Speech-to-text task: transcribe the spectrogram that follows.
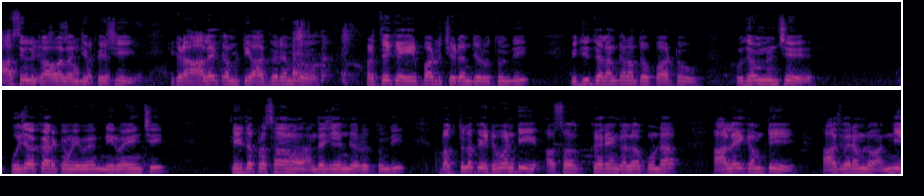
ఆశీలు కావాలని చెప్పేసి ఇక్కడ ఆలయ కమిటీ ఆధ్వర్యంలో ప్రత్యేక ఏర్పాట్లు చేయడం జరుగుతుంది. విద్యుత్ అలంకరణతో పాటు ఉదయం నుంచే పూజా కార్యక్రమం నిర్వ- నిర్వహించి తీర్థప్రసాదం అందజేయడం జరుగుతుంది. భక్తులకు ఎటువంటి అసౌకర్యం కలగకుండా ఆలయ కమిటీ ఆధ్వర్యంలో అన్ని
